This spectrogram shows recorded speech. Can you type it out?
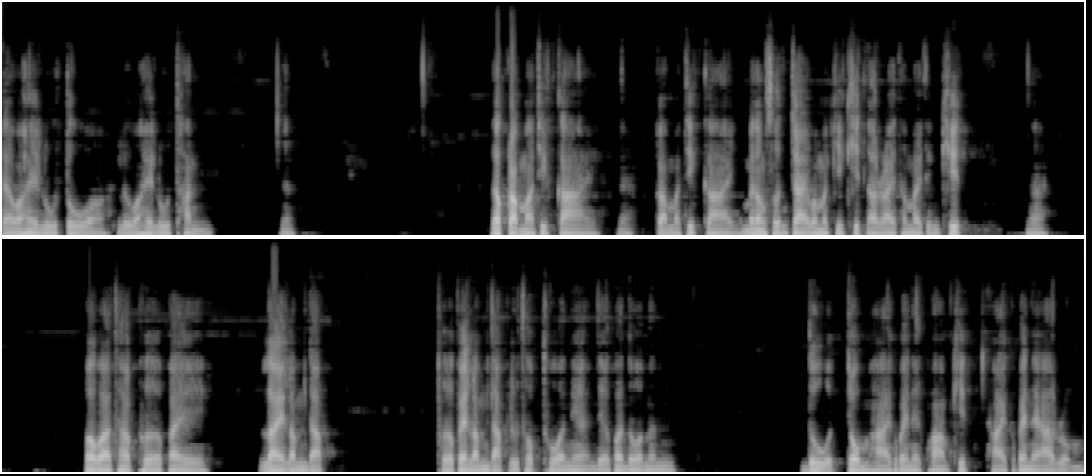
แต่ว่าให้รู้ตัวหรือว่าให้รู้ทันนะ แล้วกลับมาที่กายนะกลับมาที่กาย ไม่ต้องสนใจว่าเมื่อกี้คิดอะไรทำไมถึงคิดนะเพราะว่าถ้าเผลอไปไล่ลำดับ เผลอไปลำดับหรือทบทวนเนี่ย เดี๋ยวก็โดนมันดูดจมหายเข้าไปในความคิด หายเข้าไปในอารมณ์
